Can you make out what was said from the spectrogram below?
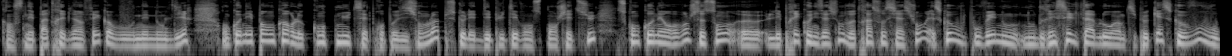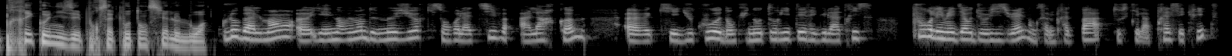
quand ce n'est pas très bien fait, comme vous venez de nous le dire. On ne connaît pas encore le contenu de cette proposition de loi puisque les députés vont se pencher dessus. Ce qu'on en revanche, ce sont euh, les préconisations de votre association. Est-ce que vous pouvez nous, dresser le tableau un petit peu? Qu'est-ce que vous, vous préconisez pour cette potentielle loi? Globalement, euh, il y a énormément de mesures qui sont relatives à l'ARCOM, euh, qui est du coup donc une autorité régulatrice pour les médias audiovisuels, donc ça ne traite pas tout ce qui est la presse écrite.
